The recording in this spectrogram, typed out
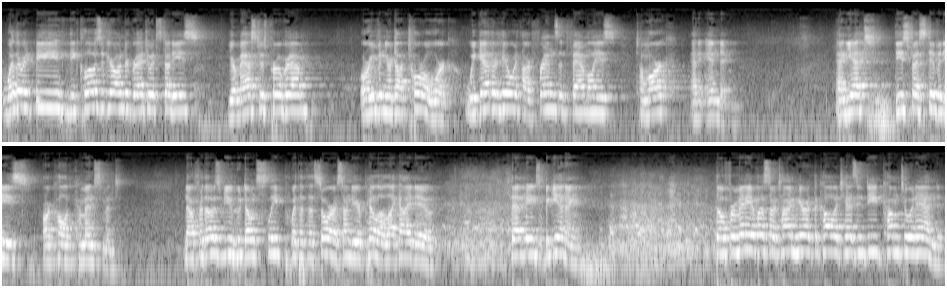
whether it be the close of your undergraduate studies, your master's program, or even your doctoral work, we gather here with our friends and families to mark an ending. And yet, these festivities are called commencement. Now, for those of you who don't sleep with a thesaurus under your pillow like I do, that means beginning. Though for many of us, our time here at the college has indeed come to an end.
